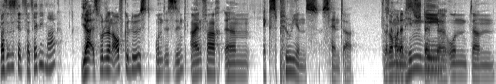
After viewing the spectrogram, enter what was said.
Was ist es jetzt tatsächlich, Marc? Ja, es wurde dann aufgelöst und es sind einfach ähm, Experience Center. Da soll man dann hingehen und dann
